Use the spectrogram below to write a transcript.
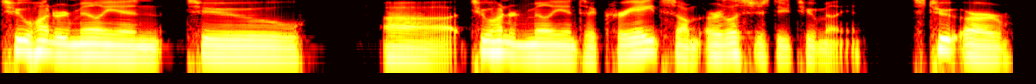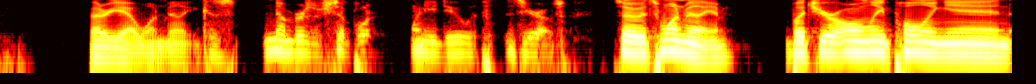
200 million to uh 200 million to create some or let's just do 2 million it's two or better yet 1 million because numbers are simpler when you do with zeros so it's 1 million but you're only pulling in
